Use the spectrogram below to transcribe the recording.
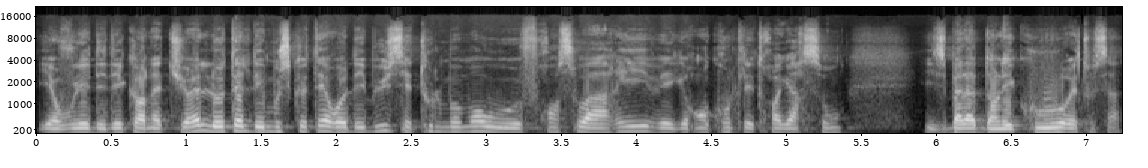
Et on voulait des décors naturels. L'hôtel des mousquetaires, au début, c'est tout le moment où François arrive et rencontre les trois garçons. Ils se baladent dans les cours et tout ça.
